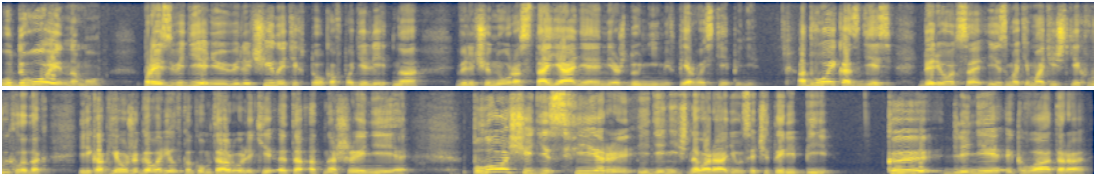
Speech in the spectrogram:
удвоенному произведению величин этих токов поделить на величину расстояния между ними в первой степени. А двойка здесь берется из математических выкладок, и, как я уже говорил в каком-то ролике, это отношение площади сферы единичного радиуса 4π к длине экватора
